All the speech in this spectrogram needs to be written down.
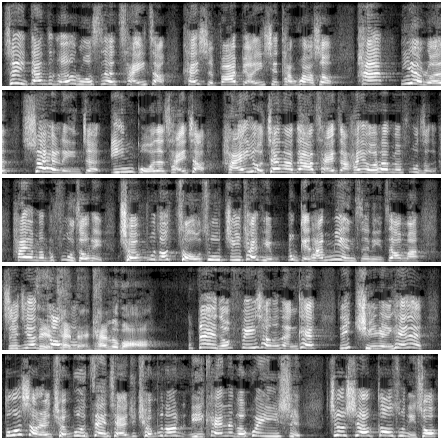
所以当这个俄罗斯的财长开始发表一些谈话的时候，他叶伦率领着英国的财长，还有加拿大财长，还有他们副总，还有那个副总理，全部都走出 G20，不给他面子，你知道吗？直接这也太难堪了吧！对，都非常的难看。一群人，你看那多少人全部站起来，就全部都离开那个会议室，就是要告诉你说，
